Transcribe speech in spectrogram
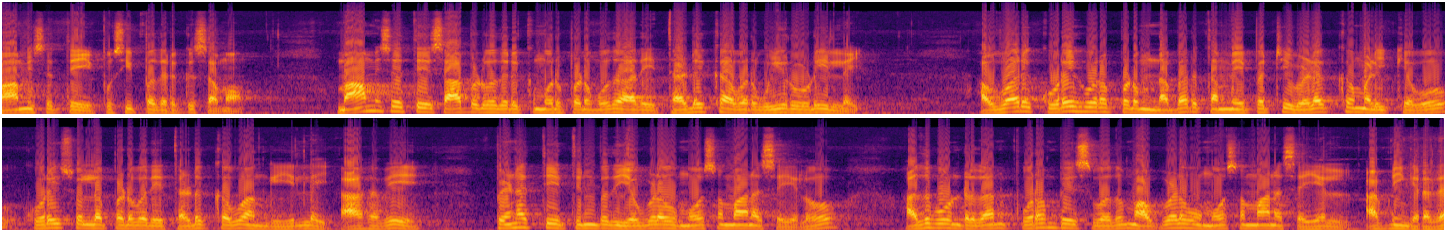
மாமிசத்தை புசிப்பதற்கு சமம். மாமிசத்தை சாப்பிடுவதற்கு முற்படும் போது அதை தடுக்க அவர் உயிரோடு இல்லை. அவ்வாறு குறை கூறப்படும் நபர் தம்மை பற்றி விளக்கம் அளிக்கவோ குறை சொல்லப்படுவதை தடுக்கவோ அங்கு இல்லை. ஆகவே பிணத்தை தின்பது எவ்வளவு மோசமான செயலோ அதுபோன்றுதான் புறம் பேசுவதும் அவ்வளவு மோசமான செயல் அப்படிங்கிறத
